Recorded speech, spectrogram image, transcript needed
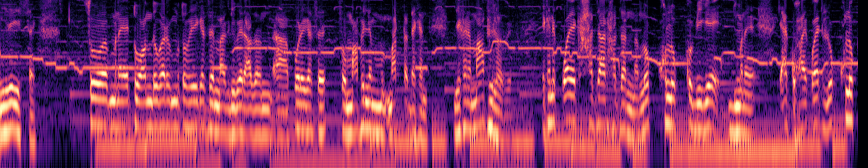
নিজের ইচ্ছায়। সো মানে একটু অন্ধকারের মতো হয়ে গেছে, মাগরিবের আজান পড়ে গেছে। সো মাহফিলের মাঠটা দেখেন, যেখানে মাহফিল হবে, এখানে কয়েক হাজার হাজার না, লক্ষ লক্ষ বিঘে মানে এক হয়, কয়েক লক্ষ লক্ষ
